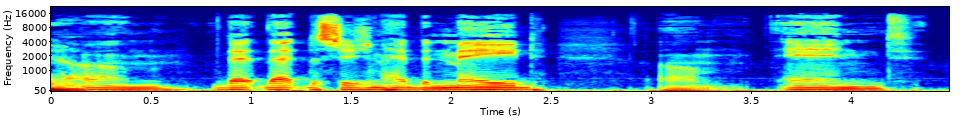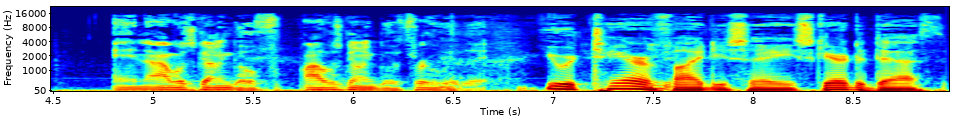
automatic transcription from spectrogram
Yeah. Um, that that decision had been made, um, and and I was going to go. I was going to go through with it. You were terrified. You say scared to death.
